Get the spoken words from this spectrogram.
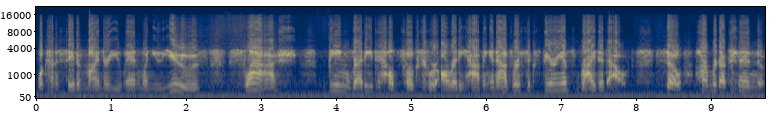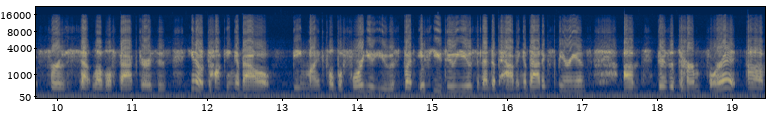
what kind of state of mind are you in when you use, slash, being ready to help folks who are already having an adverse experience ride it out. So harm reduction for set level factors is, you know, talking about being mindful before you use, but if you do use and end up having a bad experience, um, there's a term for it. Um,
